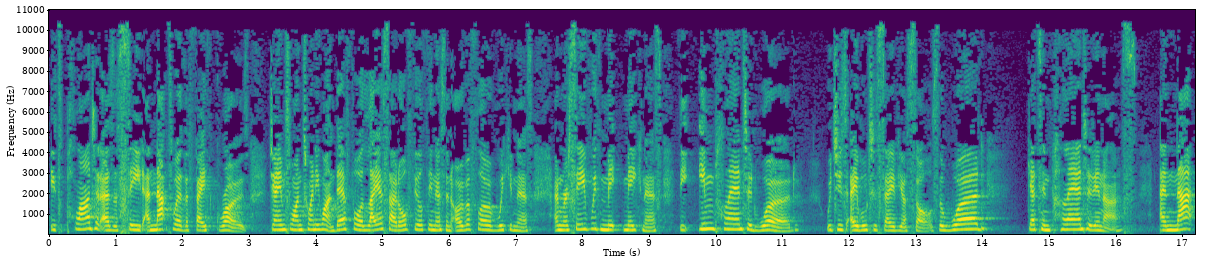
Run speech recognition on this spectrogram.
it's planted as a seed and that's where the faith grows. James 1.21, therefore lay aside all filthiness and overflow of wickedness and receive with meekness the implanted word which is able to save your souls. The word gets implanted in us and that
